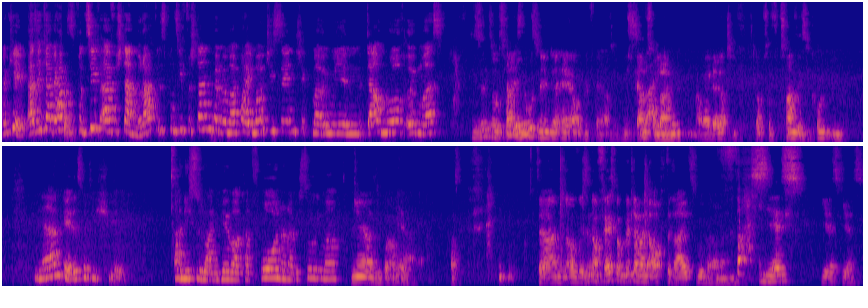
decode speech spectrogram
Okay, also ich glaube, ihr habt das Prinzip äh, verstanden, oder? Habt ihr das Prinzip verstanden? Können wir mal ein paar Emojis sehen? Schickt mal irgendwie einen Daumen hoch, irgendwas. Die sind so zwei Minuten hinterher ungefähr. Also nicht ganz so lang, aber relativ. Ich glaube so 20 Sekunden. Na, okay, das ist natürlich schwierig. Ach, nicht so lange. Hier war gerade Frohen, dann habe ich so gemacht. Ja, super, okay. Ja. Passt. Dann, oh, wir sind auf Facebook mittlerweile auch drei Zuhörer. Was? Yes, yes, yes.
